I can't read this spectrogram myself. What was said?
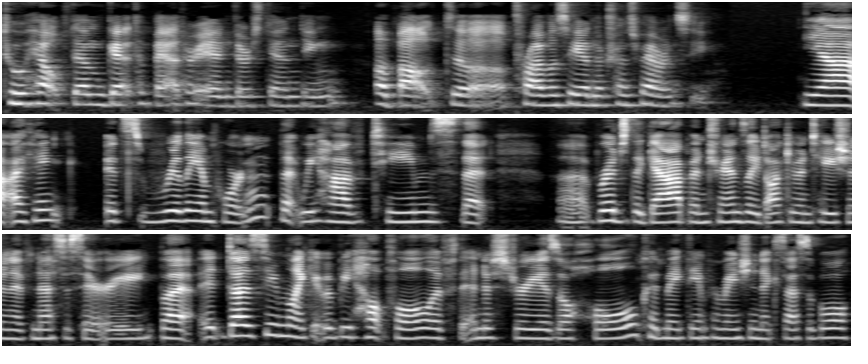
to help them get a better understanding about the privacy and transparency. Yeah, I think it's really important that we have teams that uh, bridge the gap and translate documentation if necessary. But it does seem like it would be helpful if the industry as a whole could make the information accessible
